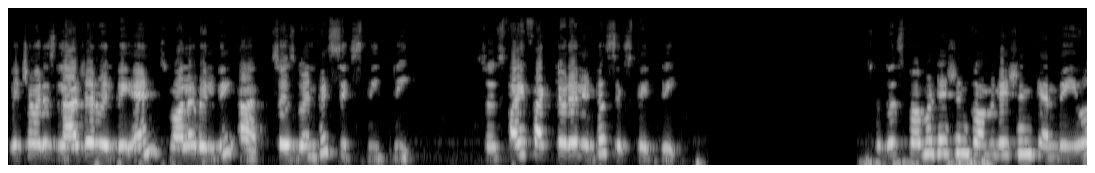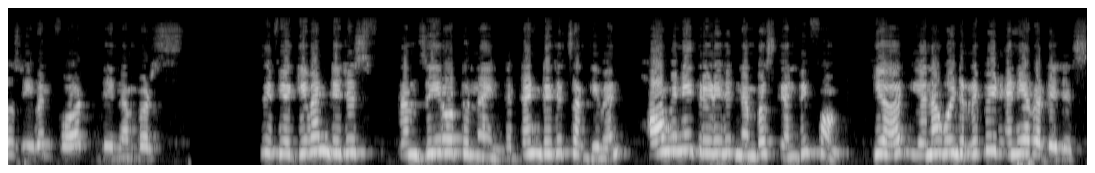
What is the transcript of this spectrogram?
whichever is larger will be N, smaller will be R. So it's going to be 63. So it's 5 factorial into 63. So this permutation combination can be used even for the numbers if you are given digits from 0 to 9, the 10 digits are given, how many 3 digit numbers can be formed? Here, you are not going to repeat any other digits.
